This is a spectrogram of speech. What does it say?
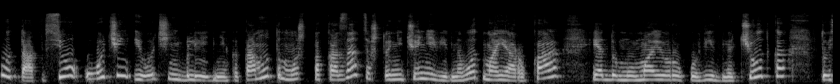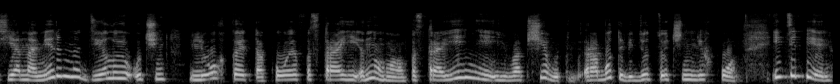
Вот так, все очень и очень бледненько. Кому-то может показаться, что ничего не видно. Вот моя рука, я думаю, мою руку видно четко. То есть я намеренно делаю очень легкое такое построение, ну, построение и вообще вот работа ведется очень легко. И теперь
